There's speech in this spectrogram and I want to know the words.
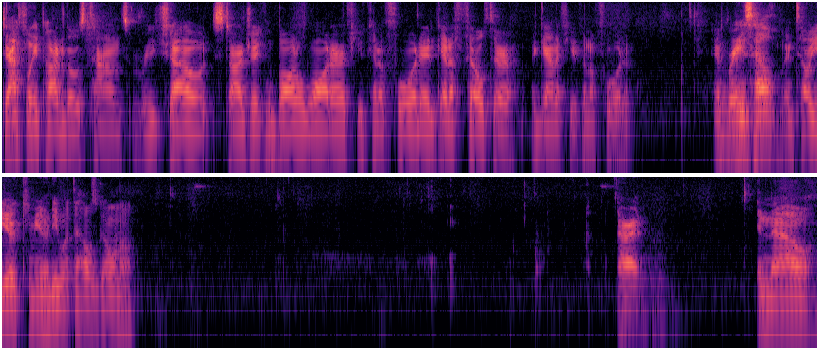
definitely part of those towns, reach out, start drinking bottled water if you can afford it, get a filter, again, if you can afford it. And raise hell and tell your community what the hell's going on. All right. And now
